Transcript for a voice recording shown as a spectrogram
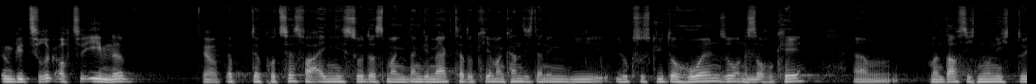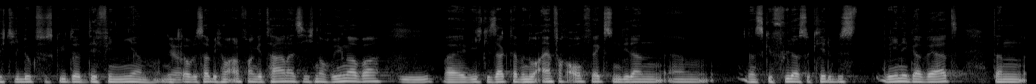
irgendwie zurück auch zu ihm? Ne? Ja. Der, der, Prozess war eigentlich so, dass man dann gemerkt hat, okay, man kann sich dann irgendwie Luxusgüter holen so und mhm. ist auch okay. Ähm, man darf sich nur nicht durch die Luxusgüter definieren. Und ich glaube, das habe ich am Anfang getan, als ich noch jünger war. Mhm. Weil, wie ich gesagt habe, wenn du einfach aufwächst und dir dann ähm, das Gefühl hast, okay, du bist weniger wert, dann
